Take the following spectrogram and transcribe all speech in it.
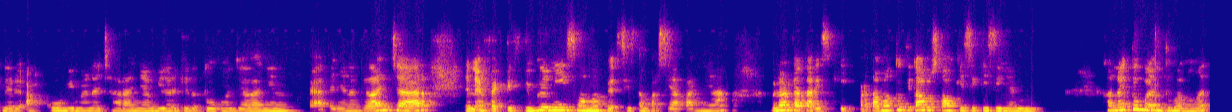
dari aku gimana caranya biar kita tuh ngejalanin PAT-nya nanti lancar dan efektif juga nih selama sistem persiapannya. Benar kata Rizky, pertama tuh kita harus tahu kisi-kisinya dulu karena itu bantu banget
